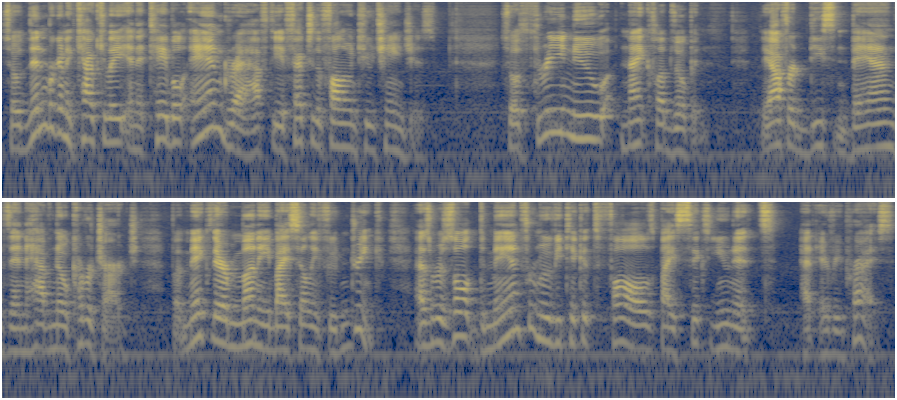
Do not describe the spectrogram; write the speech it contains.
So then we're going to calculate in a table and graph the effect of the following two changes. So three new nightclubs open. They offer decent bands and have no cover charge, but make their money by selling food and drink. As a result, demand for movie tickets falls by six units at every price.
